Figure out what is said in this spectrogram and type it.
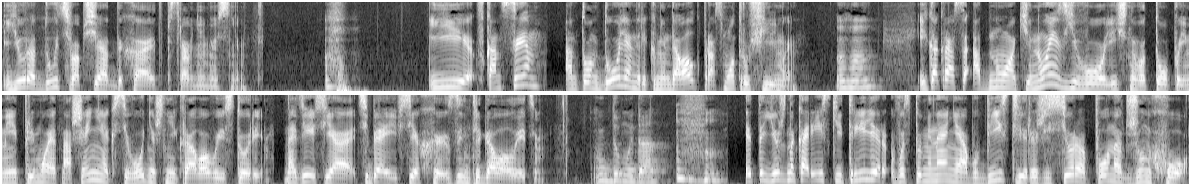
Юра Дудь вообще отдыхает по сравнению с ним. И в конце Антон Долин рекомендовал к просмотру фильмы. Угу. И как раз одно кино из его личного топа имеет прямое отношение к сегодняшней кровавой истории. Надеюсь, я тебя и всех заинтриговал этим. Думаю, да. Это южнокорейский триллер «Воспоминания об убийстве» режиссера Пона Джун Хо.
